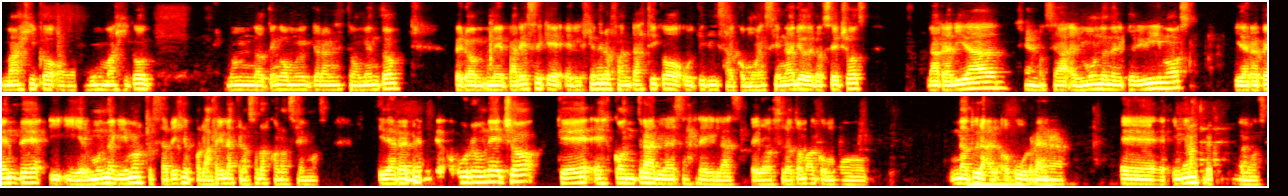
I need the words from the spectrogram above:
mágico o mágico, no lo tengo muy claro en este momento, pero me parece que el género fantástico utiliza como escenario de los hechos la realidad, o sea, el mundo en el que vivimos, y de repente, y, el mundo que vivimos que se rige por las reglas que nosotros conocemos. Y de repente ocurre un hecho que es contrario a esas reglas, pero se lo toma como natural, ocurre. Eh, y no nos preocupamos.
